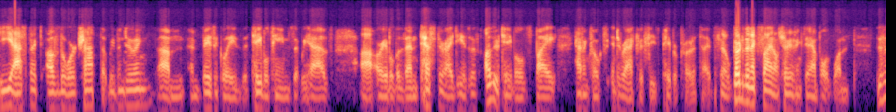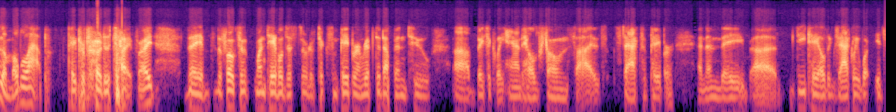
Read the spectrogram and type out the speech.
key aspect of the workshop that we've been doing. Um, and basically the table teams that we have uh, are able to then test their ideas with other tables by having folks interact with these paper prototypes. So go to the next slide, I'll show you an example of one. This is a mobile app, paper prototype, right? They, the folks at one table just sort of took some paper and ripped it up into uh, basically handheld phone size stacks of paper. And then they uh, detailed exactly what each,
